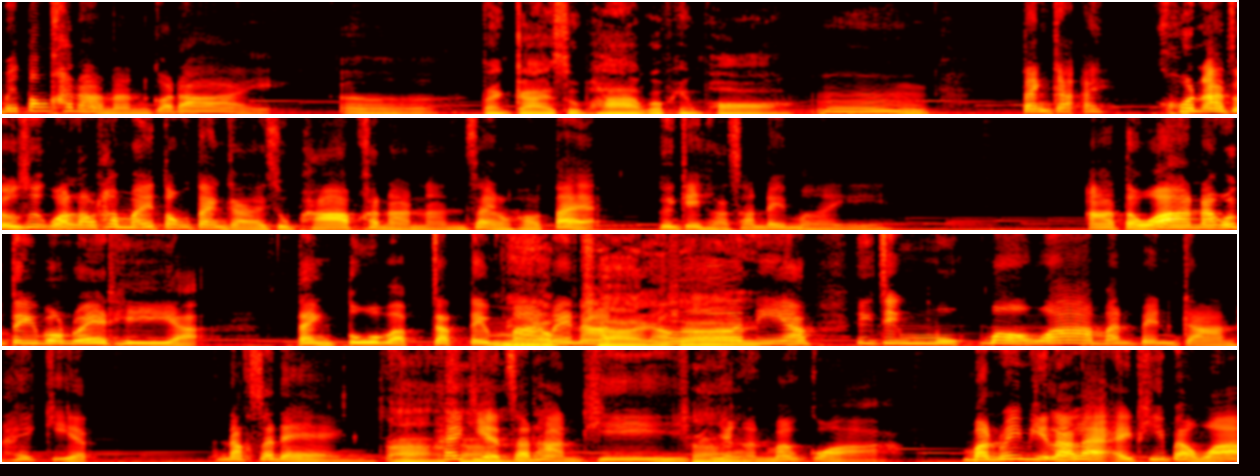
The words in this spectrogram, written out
ไม่ต้องขนาดนั้นก็ได้ เออ แต่งกายสุภาพก็เพียงพอ อืม แต่งกายคนอาจจะรู้สึกว่าเราทำไมต้องแต่งกายสุภาพขนาดนั้น ใส่รองเท้าแตะกางเกงขาสั้นได้ไหม อ่าแต่ว่านักดนตรีบนเวทีอะ แต่งตัวแบบจัดเต็มมากเลยนะเนี๊ยบใช่เอใช่ อเนี้ยบจริง ๆ มุกมองว่ามันเป็นการให้เกียรตินักแสดง อ่าให้เกียรติสช่ ถานที่ใช่ อย่างนั้นมากกว่า มันไม่มีแล้วแหละไอ้ที่แบบว่า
